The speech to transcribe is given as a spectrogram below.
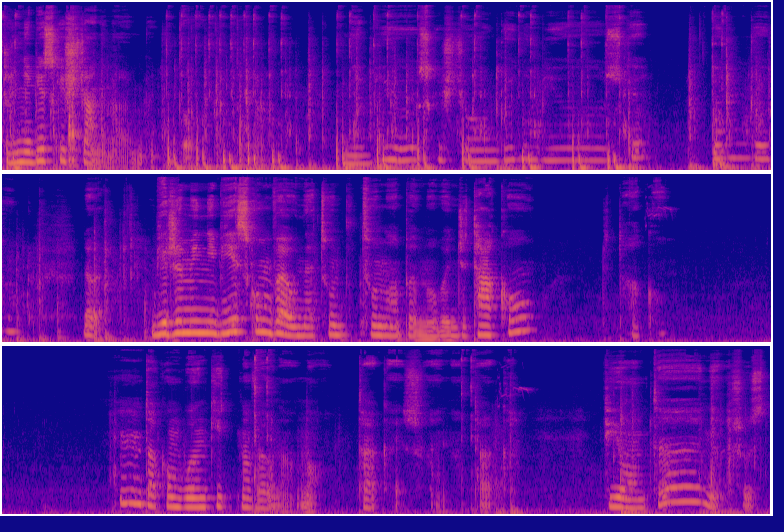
Czyli niebieskie ściany mają być. Dobra, dobra. Niebieskie ściany, niebieskie. Dobra. Bierzemy niebieską wełnę. Tu, tu na pewno będzie taką. Czy taką? Mm, taką błękitna wełna. No, taka jest fajna. Taka. Piąte. Nie, szóste.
